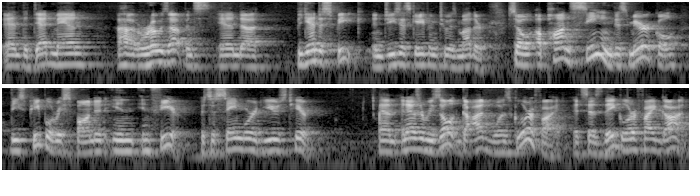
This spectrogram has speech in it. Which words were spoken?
And the dead man uh, rose up and, and uh, began to speak, and Jesus gave him to his mother. So upon seeing this miracle, these people responded in, in fear. It's the same word used here. Um, and as a result, God was glorified. It says they glorified God.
